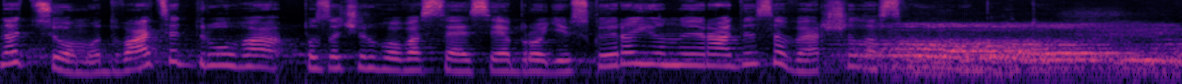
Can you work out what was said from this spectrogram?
На цьому 22-га позачергова сесія Бродівської районної ради завершила свою роботу.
